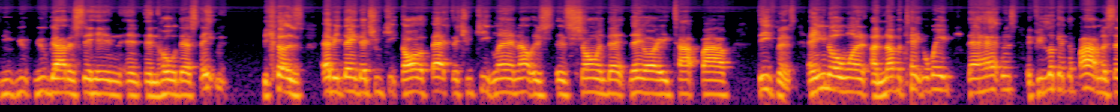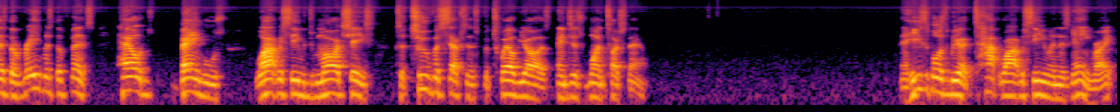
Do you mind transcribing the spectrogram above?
you you, you gotta sit here and, and, and hold that statement because everything that you keep all the facts that you keep laying out is, is showing that they are a top five defense. And you know one another takeaway that happens if you look at the bottom, it says the Ravens defense held Bengals wide receiver Ja'Marr Chase to two receptions for 12 yards and just one touchdown. And he's supposed to be a top wide receiver in this game, right?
